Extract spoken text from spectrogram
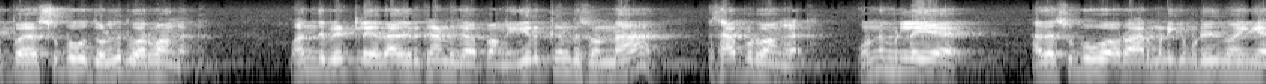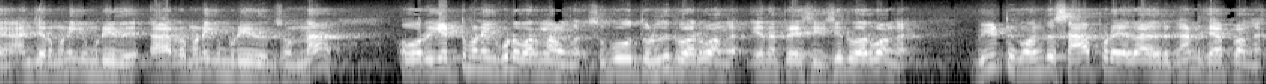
எப்போ சுப்புக்கு தொழுதுட்டு வருவாங்க. வந்து வீட்டில் ஏதாவது இருக்கான்னு கேட்பாங்க. இருக்குன்னு சொன்னால் சாப்பிடுவாங்க. ஒன்றும் இல்லையே. அதை சுபு ஒரு ஆறு மணிக்கு முடியுதுன்னு வைங்க. அஞ்சரை மணிக்கு முடியுது. ஆறரை மணிக்கு முடியுதுன்னு சொன்னால் ஒரு எட்டு மணிக்கு கூட வரலாம் அவங்க. சுபுகு தொழுதுட்டு வருவாங்க. ஏன்னா பேசிக்கிட்டு வருவாங்க. வீட்டுக்கு வந்து சாப்பிட ஏதாவது இருக்கான்னு கேட்பாங்க.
